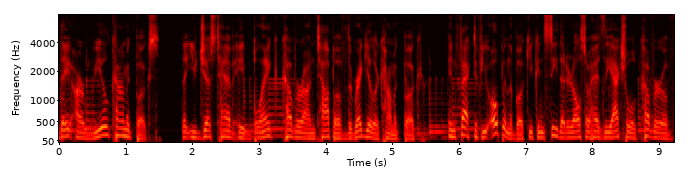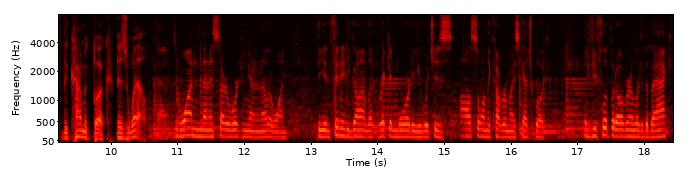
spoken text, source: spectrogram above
they are real comic books that you just have a blank cover on top of the regular comic book. In fact, if you open the book, you can see that it also has the actual cover of the comic book as well. The one, and then I started working on another one, the Infinity Gauntlet Rick and Morty, which is also on the cover of my sketchbook. And if you flip it over and look at the back,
